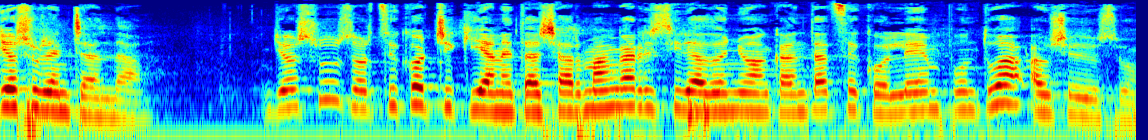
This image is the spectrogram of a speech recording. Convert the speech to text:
Josuren txanda. Josu, zortziko txikian eta xarmangarri zira doinoan kantatzeko lehen puntua hause duzu.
